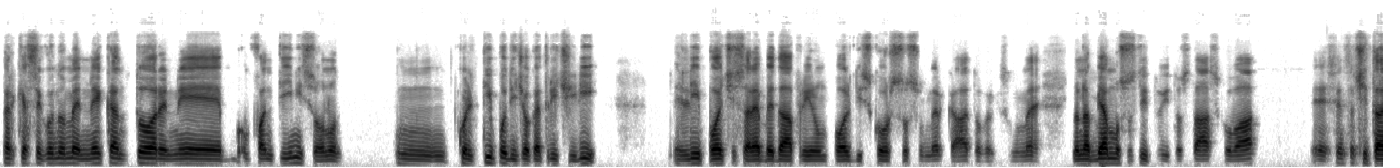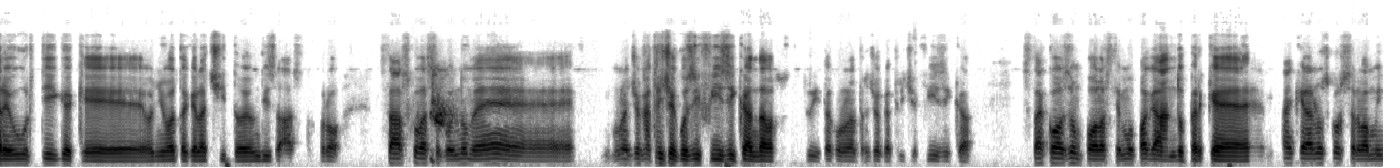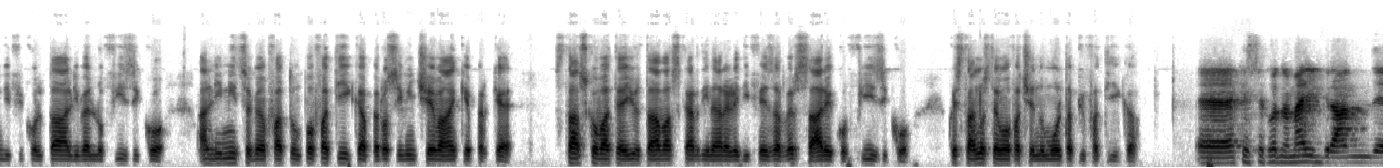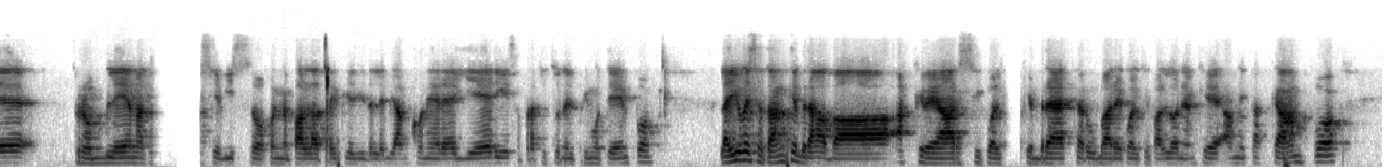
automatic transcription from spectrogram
perché secondo me né Cantore né Fantini sono mh, quel tipo di giocatrici lì. E lì poi ci sarebbe da aprire un po' il discorso sul mercato, perché secondo me non abbiamo sostituito Stascova, eh, senza citare Urtig, che ogni volta che la cito è un disastro, però Staskova secondo me una giocatrice così fisica andava sostituita con un'altra giocatrice fisica. Sta cosa un po' la stiamo pagando perché anche l'anno scorso eravamo in difficoltà a livello fisico. All'inizio abbiamo fatto un po' fatica però si vinceva anche perché Staskova ti aiutava a scardinare le difese avversarie col fisico. Quest'anno stiamo facendo molta più fatica. Eh, che secondo me il grande problema si è visto con palla tra i piedi delle bianconere ieri, soprattutto nel primo tempo. La Juve è stata anche brava a crearsi qualche break, a rubare qualche pallone anche a metà campo,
